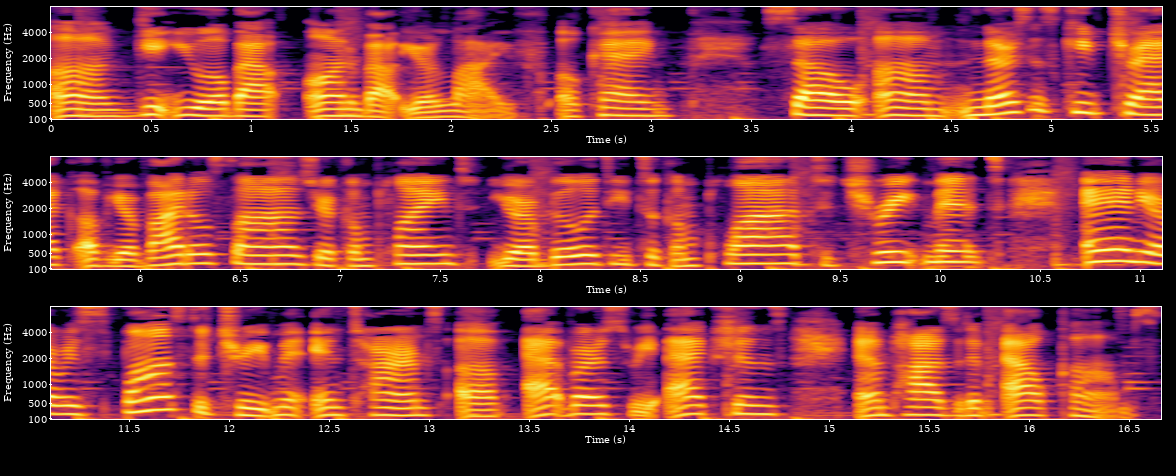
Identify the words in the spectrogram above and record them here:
uh, get you about on about your life. Okay. So, um, nurses keep track of your vital signs, your complaints, your ability to comply to treatment, and your response to treatment in terms of adverse reactions and positive outcomes,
